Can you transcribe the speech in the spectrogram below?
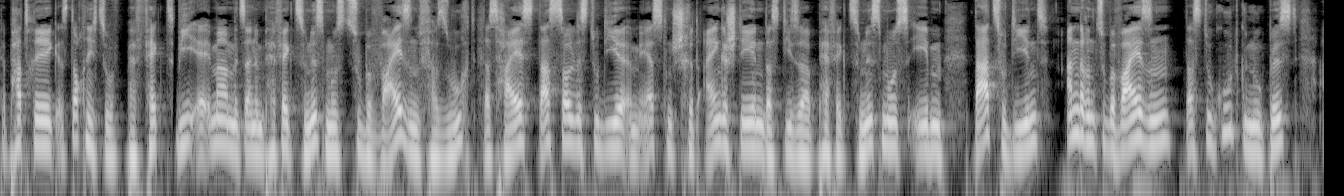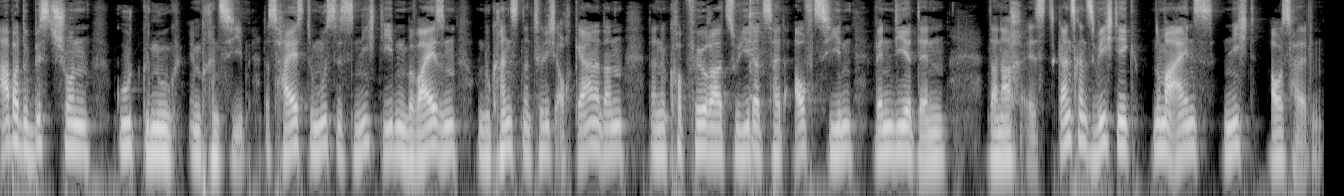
der Patrick ist doch nicht so perfekt, wie er immer mit seinem Perfektionismus zu beweisen versucht. Das heißt, das solltest du dir im ersten Schritt eingestehen, dass dieser Perfektionismus eben dazu dient, anderen zu beweisen, dass du gut genug bist, aber du bist schon gut genug im Prinzip. Das heißt, du musst es nicht jedem beweisen und du kannst natürlich auch gerne dann deine Kopfhörer zu jeder Zeit aufziehen, wenn dir denn danach ist. Ganz, ganz wichtig, Nummer eins, nicht aushalten.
